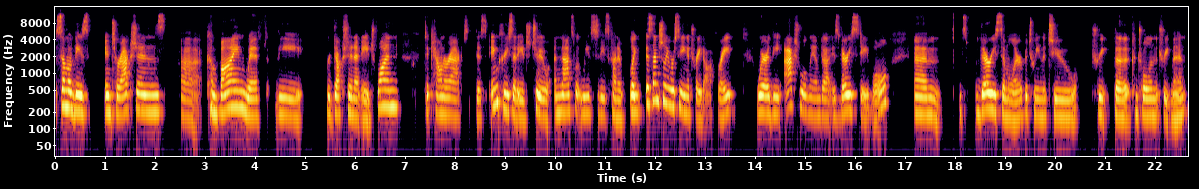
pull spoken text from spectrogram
some of these interactions uh, combine with the reduction at age one to counteract this increase at age two. And that's what leads to these kind of like essentially, we're seeing a trade off, right? Where the actual lambda is very stable. Um, it's very similar between the two treat the control and the treatment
